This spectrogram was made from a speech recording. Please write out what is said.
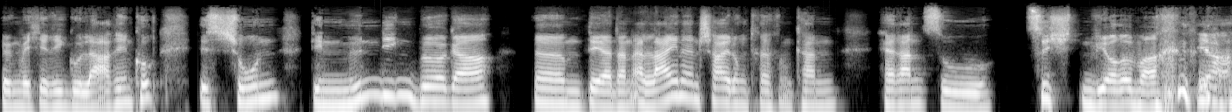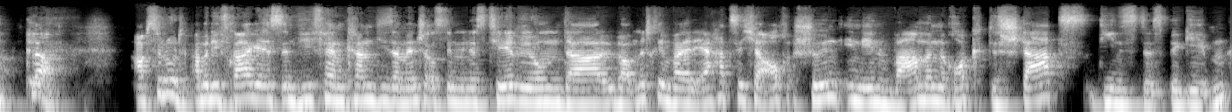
irgendwelche Regularien guckt, ist schon den mündigen Bürger, ähm, der dann alleine Entscheidungen treffen kann, heranzu züchten, wie auch immer. Ja, klar. Absolut. Aber die Frage ist, inwiefern kann dieser Mensch aus dem Ministerium da überhaupt mitreden? Weil er hat sich ja auch schön in den warmen Rock des Staatsdienstes begeben.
